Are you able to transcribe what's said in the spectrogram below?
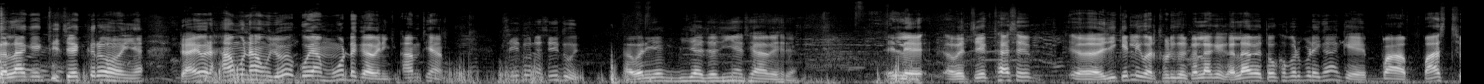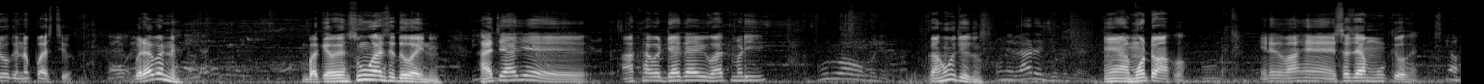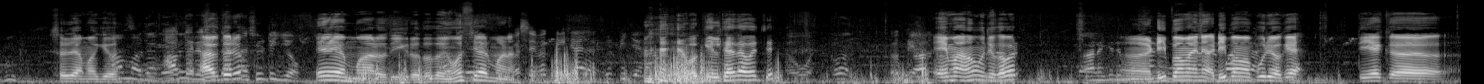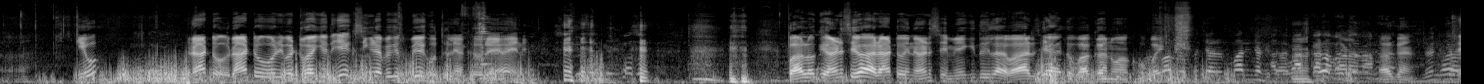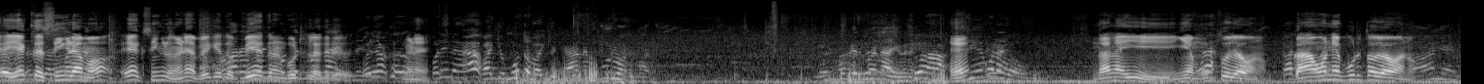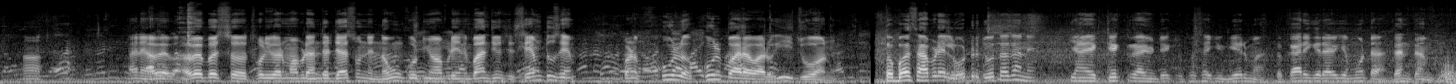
કલાક એકથી ચેક કરો અહીંયા. ડ્રાઈવર હામું ને હામું જોયો કોઈ આમ મોં ટકાવે નહીં. આમથી આમ. સીધું ને સીધું જ. આ વળી એક બીજા જજ અહીંયાથી આવે રે એટલે હવે ચેક થશે હજી કેટલી વાર? થોડીક વાર કલાકે હલાવે તો ખબર પડે કાં કે પાસ થયો કે નપાસ થયો. બરાબર ને? બાકી હવે શું વાર છે દવાઈની? હાચે આજે આખા વઢ્યા હતા એવી વાત મળી. આવો શું થયું તું? હે આ મોટો આંખો. એને તો વાહે સજા મૂક્યો હે. સજા માંગ્યો હે. આવતો રહ્યો? એ મારો દીકરો તો તો હોશિયાર માણસ. વકીલ થયા હતા વચ્ચે? એમાં શું થયું ખબર? આને ડીપામાં એને ડીપામાં પૂર્યો કે તે એક કેવો? રાંટો રાંટો વળી વઢવા ગયો એક સિંગડા ભેગા બે ગોથલિયા ખવડાય એને. પાલો કે હણસી વાર આટો એને હણસી મેં કીધું એલા વાર છે તો વાઘાનું આખું ભાઈ. મારી નાખી વાસકાના વાળાના વાઘા એ એક જ સિંગડામાં એક સિંગડું હણ્યા ભેગે તો બે, ત્રણ ગોઠલા કરે રહ્યો આવ્યો? ના ના, ઈ અહીંયા મૂકતો જવાનો. કાં ઓને પૂરતો જવાનો. હા. અને હવે હવે બસ થોડી વારમાં આપણે અંદર જાશું ને નવું કોટિયું આપણે એને બાંધ્યું છે સેમ ટુ સેમ પણ ફૂલ ફૂલ પારાવાળું એ જોવાનું. તો બસ આપણે લોડર જોતા હતા ને ત્યાં એક ટ્રેક્ટર આવ્યું ટ્રેક્ટર ફસાઈ ગયું ગેરમાં. તો કારીગર આવી ગયા મોટા ઘનકામથી.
